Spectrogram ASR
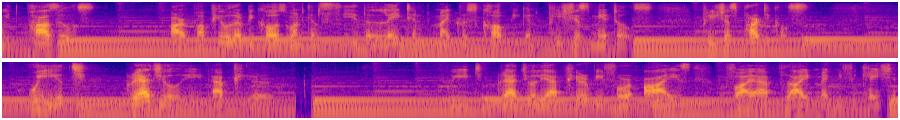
with puzzles are popular because one can see the latent microscopic and precious metals, precious particles, which gradually appear which gradually appear before eyes via applied magnification.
